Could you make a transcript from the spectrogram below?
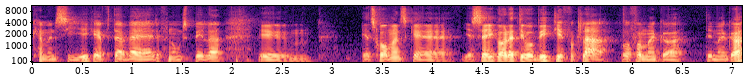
kan man sige, ikke? efter hvad er det for nogle spillere. Øh, jeg tror, man skal... Jeg sagde godt, at det var vigtigt at forklare, hvorfor man gør det, man gør.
